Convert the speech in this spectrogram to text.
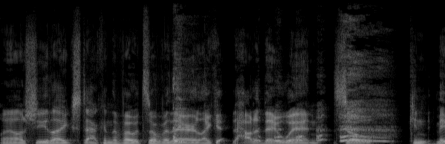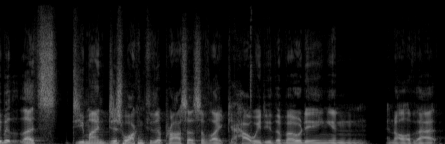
well, she like stacking the votes over there. Like, how did they win? So, can maybe let's. Do you mind just walking through the process of like how we do the voting and and all of that?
